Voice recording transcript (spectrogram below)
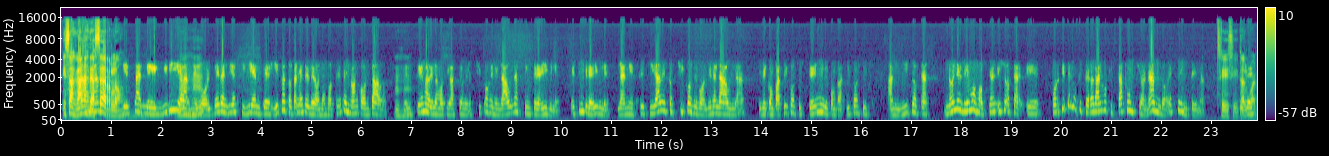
esas ganas, de hacerlo. y esa alegría de volver al día siguiente. Y eso es totalmente de los docentes no han contado. El tema de la motivación de los chicos en el aula es increíble, es increíble. La necesidad de esos chicos de volver al aula y de compartir con sus seños y de compartir con sus amiguitos, o sea, no le demos opción, ellos, o sea, eh, ¿por qué tenemos que cerrar algo que está funcionando? Ese es el tema. Sí, sí, tal cual.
